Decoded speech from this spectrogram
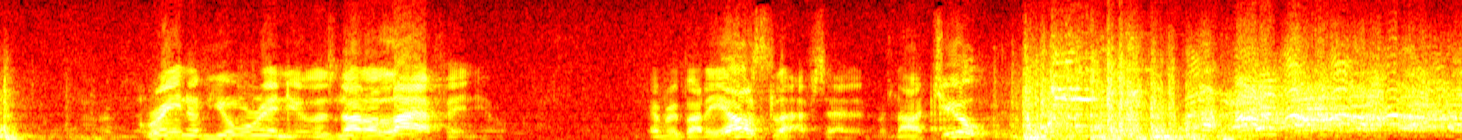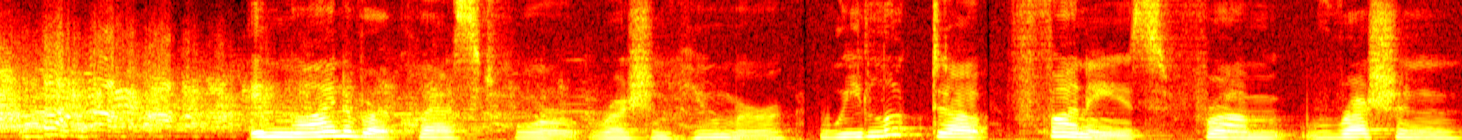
Not a grain of humor in you. There's not a laugh in you. Everybody else laughs at it, but not you. In line of our quest for Russian humor, we looked up funnies from Russian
